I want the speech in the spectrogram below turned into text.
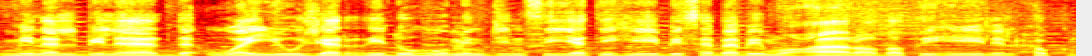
من البلاد ويجرده من جنسيته بسبب معارضته للحكم.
